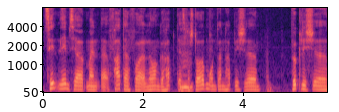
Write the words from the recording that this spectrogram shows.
zehnten Lebensjahr meinen äh, Vater verloren gehabt, der ist verstorben und dann habe ich äh, wirklich äh,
